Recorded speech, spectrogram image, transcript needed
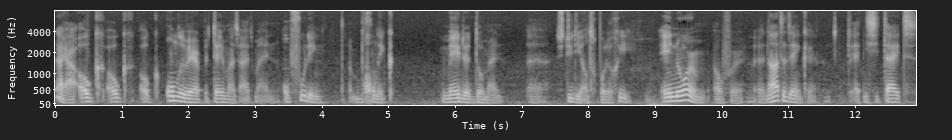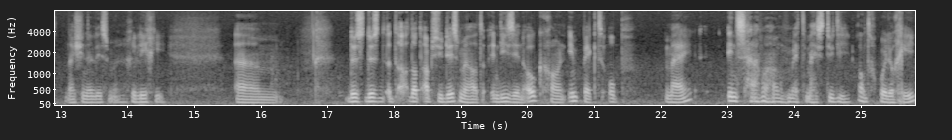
nou ja, ook, ook, ook onderwerpen, thema's uit mijn opvoeding begon ik mede door mijn uh, studie antropologie enorm over uh, na te denken. Etniciteit, nationalisme, religie. Um, dus dus dat absurdisme had in die zin ook gewoon impact op mij in samenhang met mijn studie antropologie,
